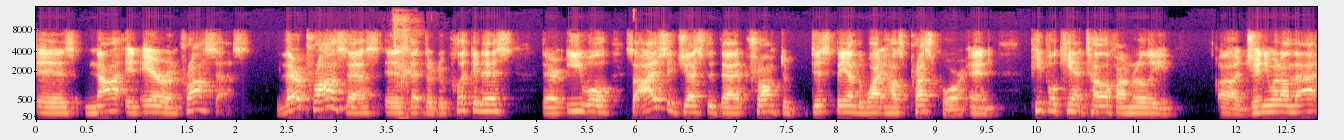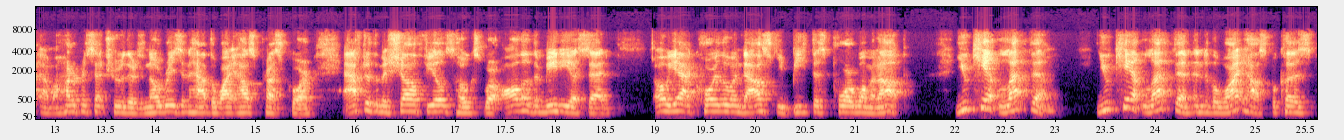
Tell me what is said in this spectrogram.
is not an error in process. Their process is that they're duplicitous, they're evil. So I've suggested that Trump to disband the White House press corps and people can't tell if I'm really uh, genuine on that. I'm 100% true. There's no reason to have the White House press corps. After the Michelle Fields hoax, where all of the media said, oh, yeah, Corey Lewandowski beat this poor woman up, you can't let them. You can't let them into the White House because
